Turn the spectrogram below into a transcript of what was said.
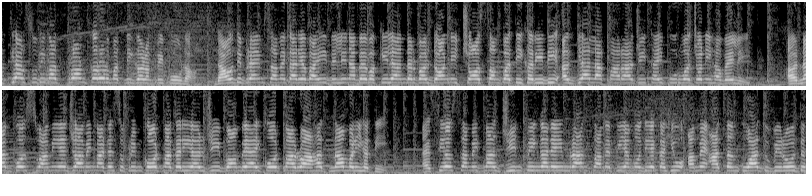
અત્યાર સુધીમાં ત્રણ મતની ગણતરી પૂર્ણ. દાઉદ ઇબ્રાહિમ સામે કાર્યવાહી, દિલ્હીના બે વકીલે અંડરવર્લ્ડ ડોનની ચોથ સંપત્તિ ખરીદી, અગિયાર લાખમાં હરાજી થઈ પૂર્વજોની હવેલી. અર્નબ ગોસ્વામીએ જામીન માટે સુપ્રીમ કોર્ટમાં કરી અરજી, બોમ્બે હાઈકોર્ટમાં રાહત ન મળી હતી. એસસીઓ સમિટમાં જિનપિંગ અને ઇમરાન સામે પીએમ મોદીએ કહ્યું, અમે આતંકવાદ વિરુદ્ધ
